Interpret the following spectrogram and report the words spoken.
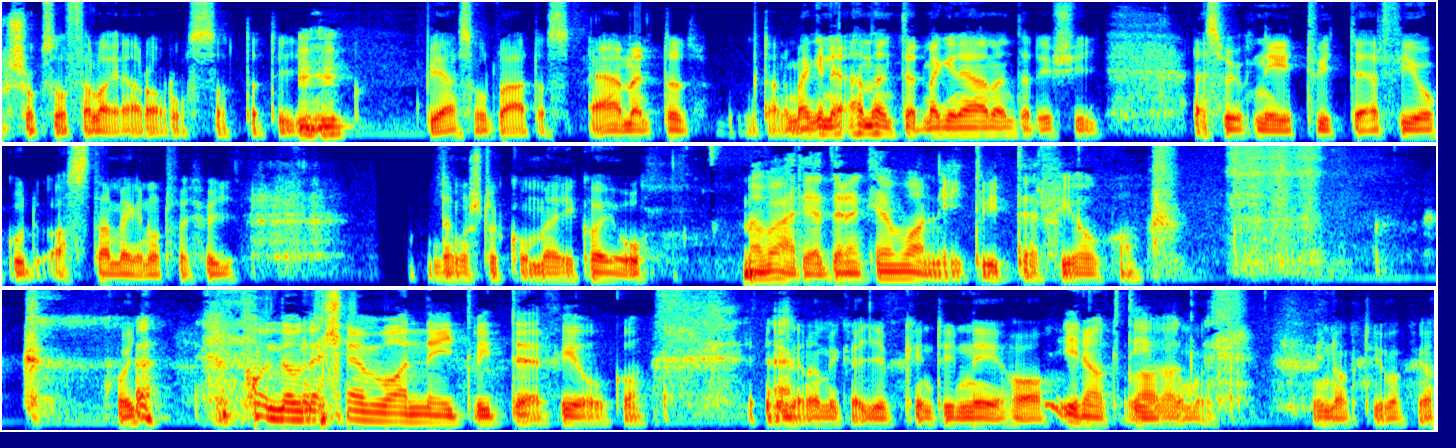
sokszor felajánl a rosszat, tehát így uh-huh. piászót váltasz, elmented, utána megint elmented, megint elmented, és így lesz mondjuk négy Twitter fiókod, aztán megint ott vagy, hogy de most akkor melyik a jó? Na várjál, de nekem van négy Twitter fiókom. Hogy? Mondom, nekem van négy Twitter fiókom. Igen, amik egyébként így néha Inaktívak. látom, hogy inaktívak. Ja.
